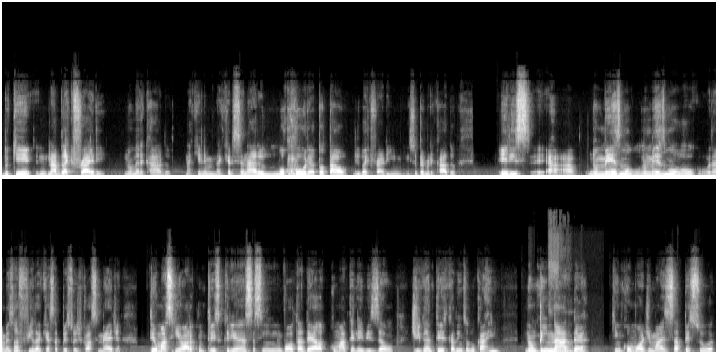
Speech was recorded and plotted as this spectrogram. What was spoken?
do que na Black Friday, no mercado, naquele, naquele cenário loucura total de Black Friday em, em supermercado, eles a- a- no mesmo no mesmo na mesma fila que essa pessoa de classe média tem uma senhora com três crianças assim em volta dela com uma televisão gigantesca dentro do carrinho. Não tem nada que incomode mais essa pessoa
